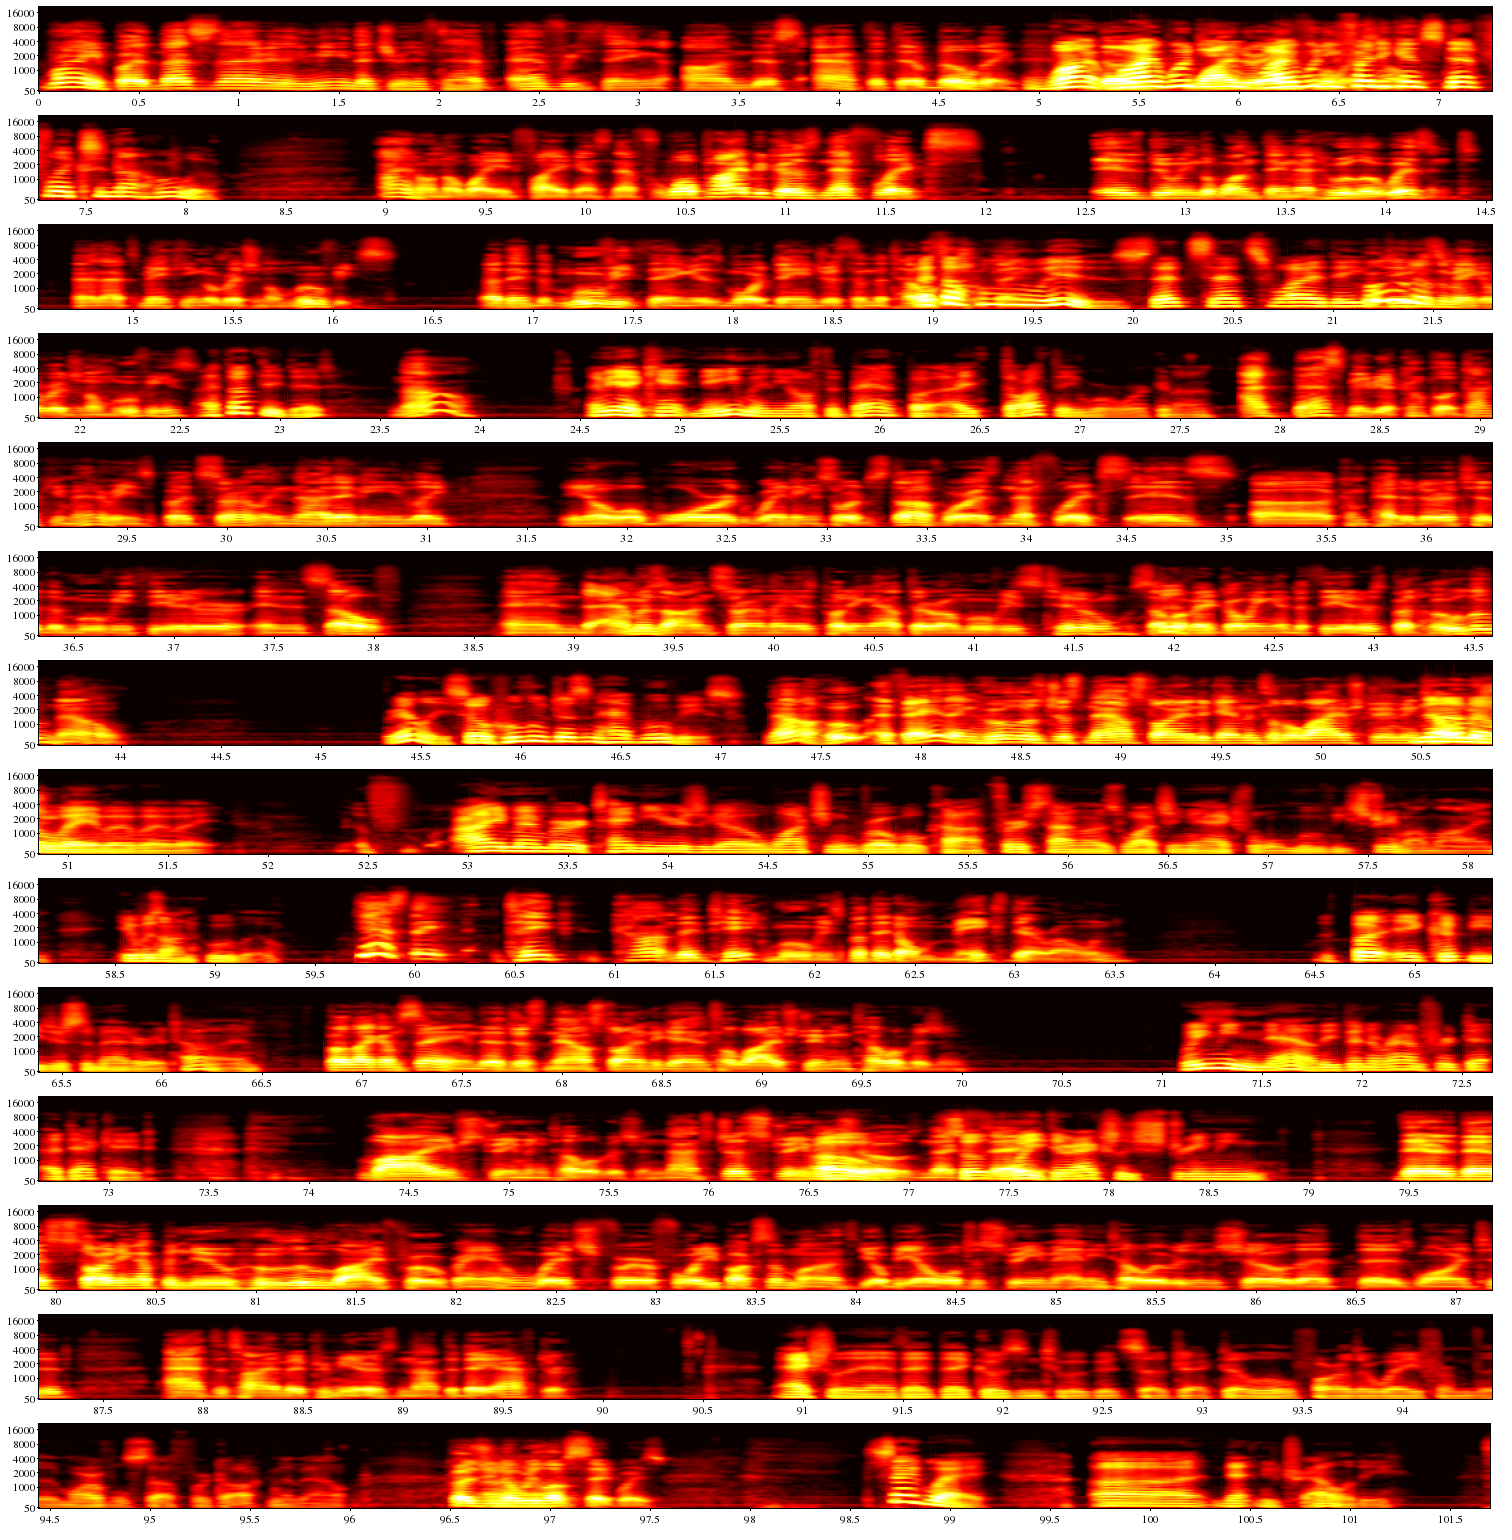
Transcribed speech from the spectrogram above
Right, but that's not really mean that you would have to have everything on this app that they're building. Why The why would you why would you fight helps. against Netflix and not Hulu? I don't know why you'd fight against Netflix. Well, probably because Netflix is doing the one thing that Hulu isn't, and that's making original movies. I think the movie thing is more dangerous than the television. I thought Hulu thing. is. That's that's why they, Hulu they doesn't make original movies. I thought they did. No. I mean, I can't name any off the bat, but I thought they were working on. At best, maybe a couple of documentaries, but certainly not any like, you know, award-winning sort of stuff. Whereas Netflix is a competitor to the movie theater in itself, and Amazon certainly is putting out their own movies too. Some Good. of it going into theaters, but Hulu, no, Really? So Hulu doesn't have movies? no. Hulu, if anything, Hulu's just now starting to get into the live streaming. No, no, wait, game. wait, wait, wait. F- I remember 10 years ago watching RoboCop. First time I was watching an actual movie stream online. It was on Hulu. Yes, they take con- they take movies, but they don't make their own. But it could be just a matter of time. But like I'm saying, they're just now starting to get into live streaming television. What do you mean now? They've been around for de- a decade. Live streaming television, not just streaming Oh, shows. Next so day, wait, they're actually streaming. They're they're starting up a new Hulu Live program, which for forty bucks a month, you'll be able to stream any television show that is warranted at the time it premieres, not the day after. Actually, that that goes into a good subject, a little farther away from the Marvel stuff we're talking about. Because you know Uh, we love segues. Segue, uh, net neutrality.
